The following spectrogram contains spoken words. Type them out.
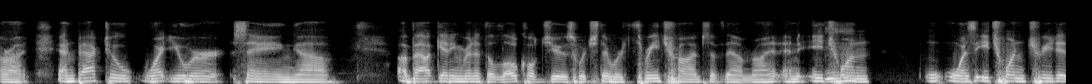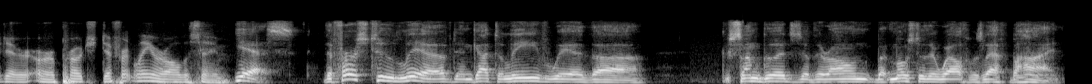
All right. And back to what you were saying uh, about getting rid of the local Jews, which there were three tribes of them, right? And each mm-hmm. one was each one treated or, or, approached differently, or all the same? Yes. The first two lived and got to leave with uh, some goods of their own, but most of their wealth was left behind.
